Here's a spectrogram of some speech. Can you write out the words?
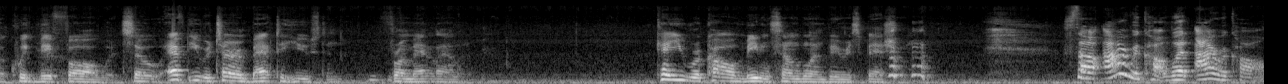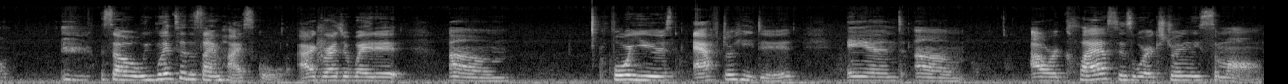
a quick bit forward. So after you returned back to Houston from Atlanta, can you recall meeting someone very special? So I recall what I recall. so we went to the same high school. I graduated um, four years after he did, and um, our classes were extremely small.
